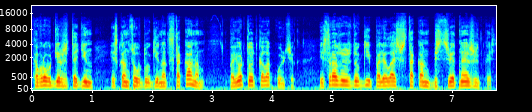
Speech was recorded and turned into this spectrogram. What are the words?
Ковров держит один из концов дуги над стаканом, повертывает колокольчик, и сразу из дуги полилась в стакан бесцветная жидкость.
